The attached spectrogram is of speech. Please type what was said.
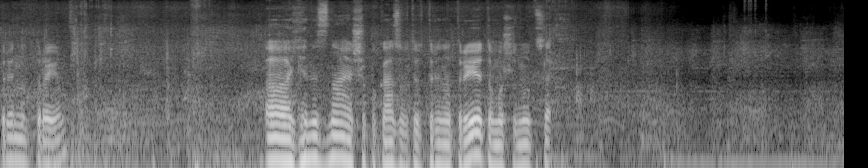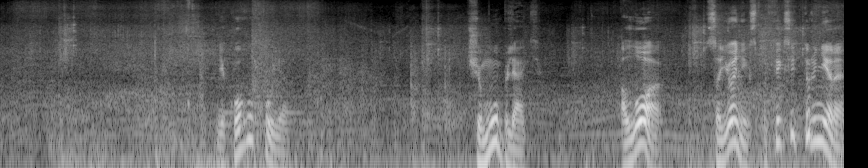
3 на 3. А, я не знаю, що показувати в 3 на 3, тому що ну це. Якого хуя? Чому, блядь? Алло, Сайонікс, пофіксіть турніри.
